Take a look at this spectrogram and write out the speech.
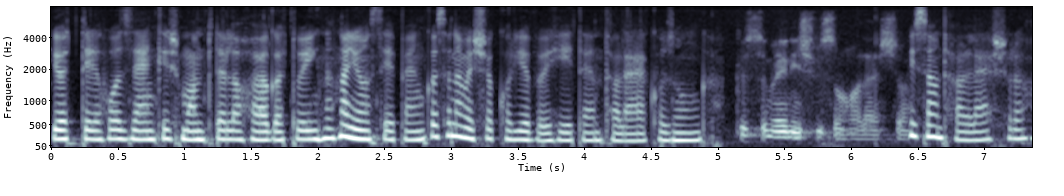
jöttél hozzánk, és mondtad el a hallgatóinknak. Nagyon szépen köszönöm, és akkor jövő héten találkozunk. Köszönöm én is, viszont hallásra. Viszont hallásra.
